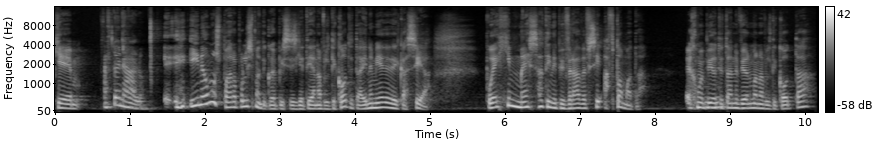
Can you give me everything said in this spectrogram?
Και Αυτό είναι άλλο. ε, είναι όμως πάρα πολύ σημαντικό επίσης, γιατί η αναβλητικότητα είναι μια διαδικασία που έχει μέσα την επιβράβευση αυτόματα. Έχουμε πει ότι όταν βιώνουμε αναβλητικότητα,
